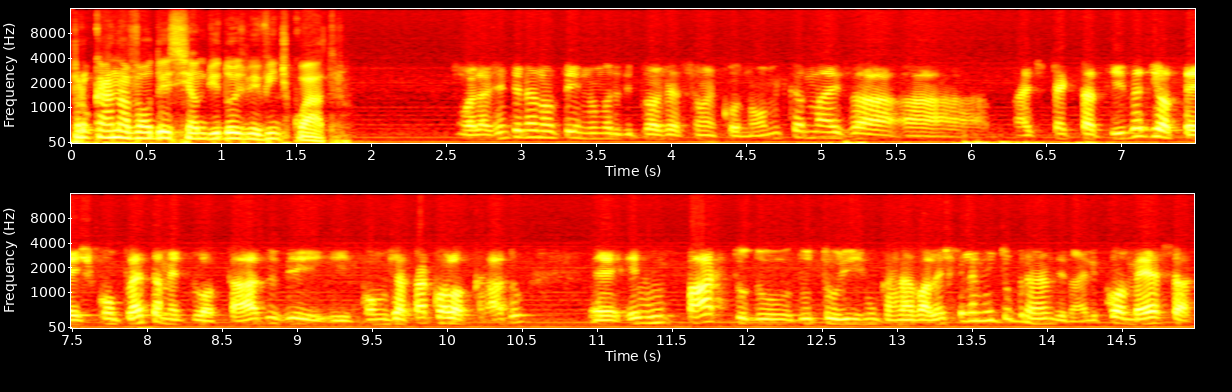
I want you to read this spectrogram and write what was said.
para o carnaval desse ano de 2024? Olha, a gente ainda não tem número de projeção econômica, mas a, a, a expectativa é de hotéis completamente lotados e, e como já está colocado, é, o impacto do, do turismo carnavalesco é muito grande. Né? Ele começa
